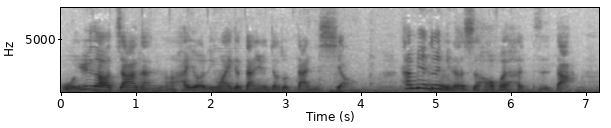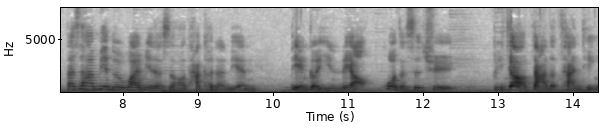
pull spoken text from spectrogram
我遇到渣男呢，还有另外一个单元叫做胆小。他面对你的时候会很自大，但是他面对外面的时候，他可能连点个饮料，或者是去比较大的餐厅，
